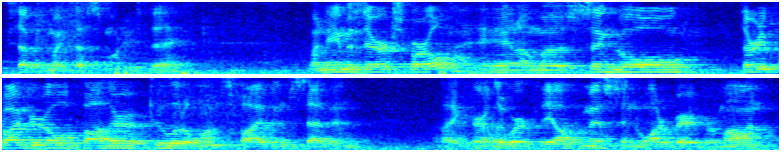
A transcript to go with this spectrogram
accepting my testimony today. My name is Eric Spurl, and I'm a single 35-year-old father of two little ones, five and seven. I currently work for The Alchemist in Waterbury, Vermont.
